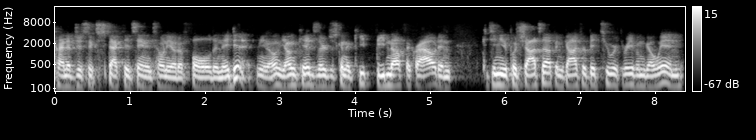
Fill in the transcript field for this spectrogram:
kind of just expected San Antonio to fold, and they did it. You know, young kids, they're just going to keep feeding off the crowd and continue to put shots up, and God forbid two or three of them go in,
